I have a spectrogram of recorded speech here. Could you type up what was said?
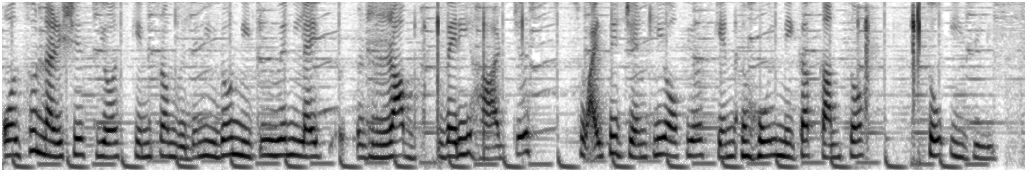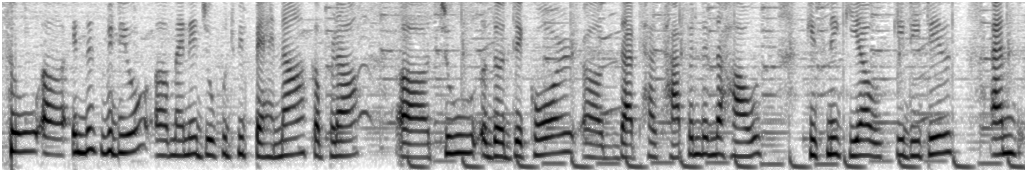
also nourishes your skin from within. You don't need to even like rub very hard. Just swipe it gently off your skin. The whole makeup comes off so easily. So uh, in this video, uh, मैंने जो कुछ भी पहना कपड़ा uh, to the decor uh, that has happened in the house, किसने किया उसकी details and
